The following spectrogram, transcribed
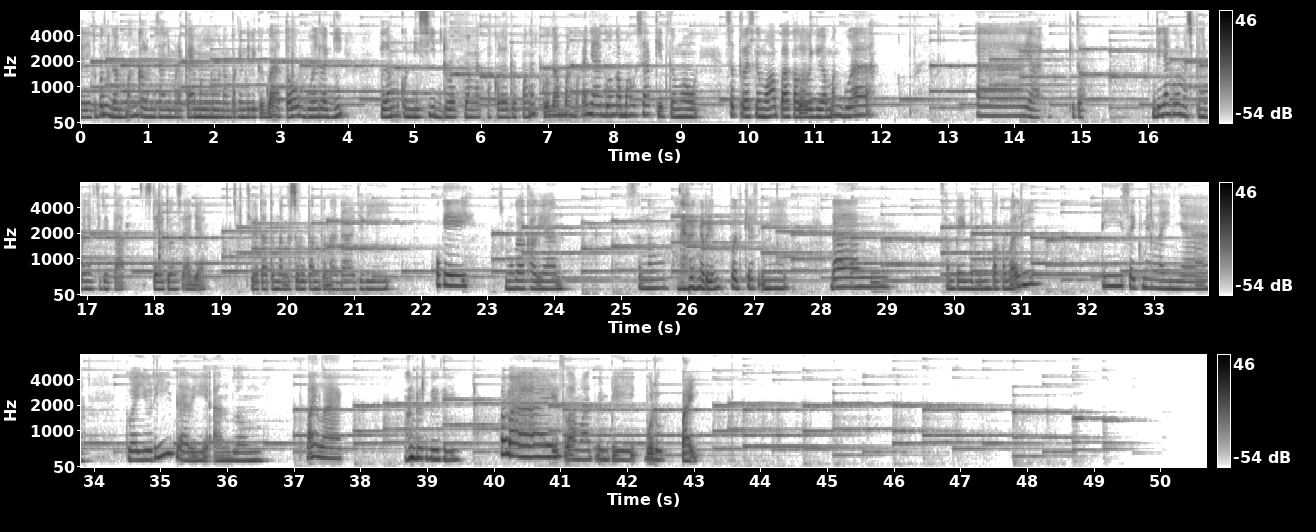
dan itu pun gampang kalau misalnya mereka emang mau nampakin diri ke gue atau gue lagi dalam kondisi drop banget. Nah kalau drop banget gue gampang. Makanya gue nggak mau sakit gak mau stres gak mau apa. Kalau lagi gampang gue uh, ya gitu. Intinya gue masih punya banyak cerita. Stay tune saja. Cerita tentang kesurupan pun ada. Jadi oke. Okay, semoga kalian seneng ngedengerin podcast ini. Dan sampai berjumpa kembali di segmen lainnya. Gue Yuri dari Unblown Lilac. Undur diri. Bye bye selamat mimpi buruk. Bye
